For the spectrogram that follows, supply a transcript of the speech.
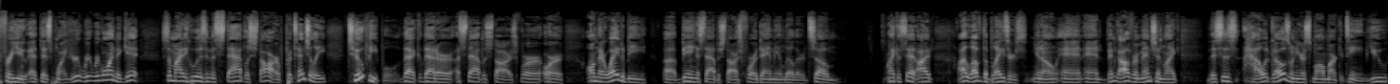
for you at this point. You're we're, we're going to get somebody who is an established star, potentially two people that that are established stars for or on their way to be uh, being established stars for Damian Lillard. So, like I said, I I love the Blazers, you know, and and Ben Golliver mentioned like this is how it goes when you're a small market team. You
